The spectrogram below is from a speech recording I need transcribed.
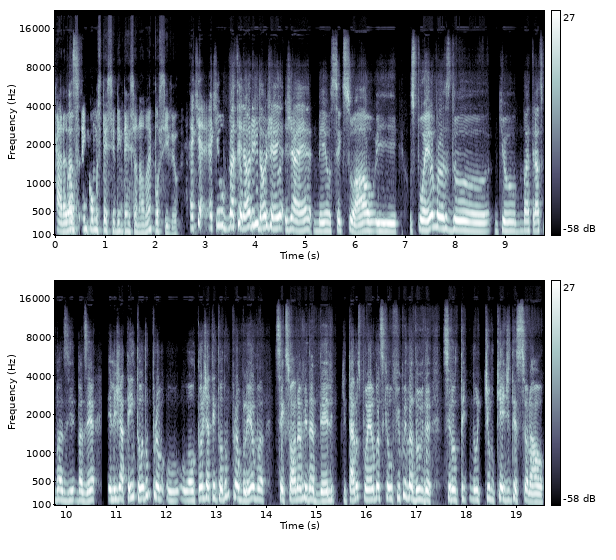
Cara, Mas- não tem como ter sido intencional, não é possível. É que, é que o material original já é, já é meio sexual e os poemas do que o Matraço base- baseia, ele já tem todo um pro- o, o autor já tem todo um problema sexual na vida dele, que tá nos poemas que eu fico na dúvida se não, tem, não tinha um quê de intencional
